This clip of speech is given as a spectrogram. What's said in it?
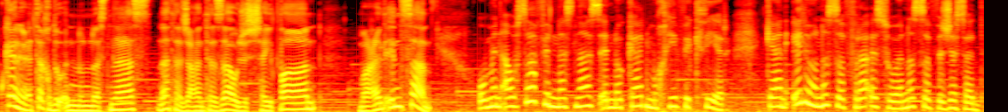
وكانوا يعتقدوا أن النسناس نتج عن تزاوج الشيطان مع الإنسان. ومن أوصاف النسناس إنه كان مخيف كثير. كان له نصف رأس ونصف جسد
